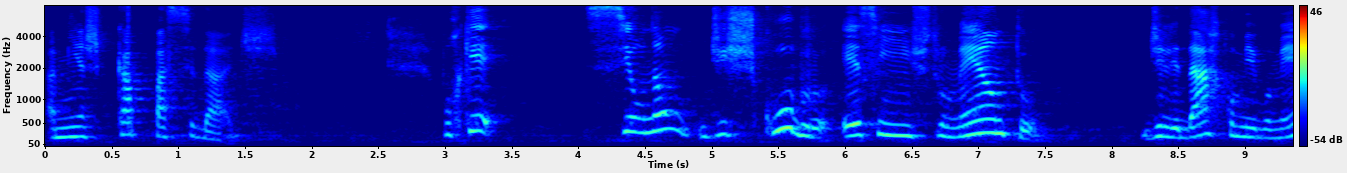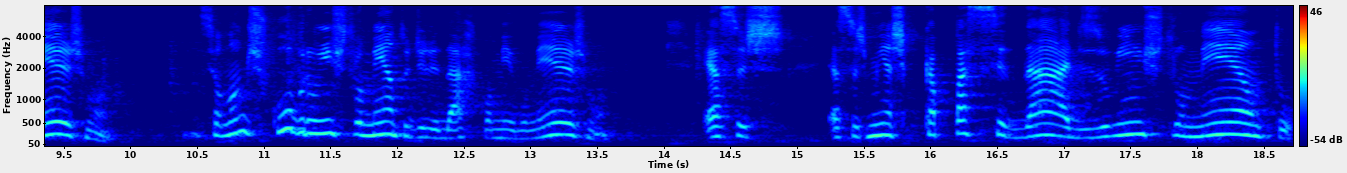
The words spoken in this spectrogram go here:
as minhas capacidades. Porque se eu não descubro esse instrumento de lidar comigo mesmo, se eu não descubro o instrumento de lidar comigo mesmo, essas, essas minhas capacidades, o instrumento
